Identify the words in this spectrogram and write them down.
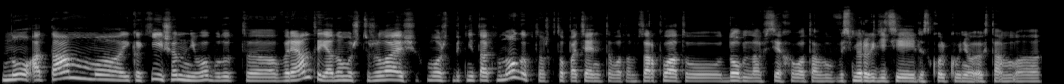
Ну, а там э, и какие еще на него будут э, варианты. Я думаю, что желающих может быть не так много, потому что кто потянет его там зарплату, дом на всех его там восьмерых детей или сколько у него их там э,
